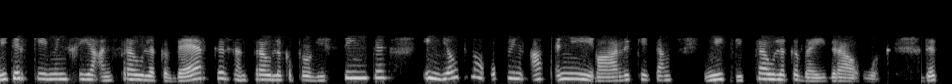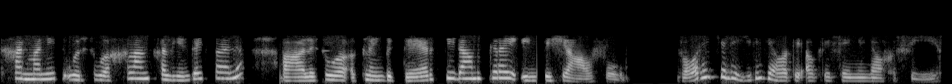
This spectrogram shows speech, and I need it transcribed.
net erkenning gee aan vroulike werkers, aan vroulike produsente en heeltemal op en af in die waardeketting net die vroulike bydrae ook. Dit gaan maar net oor so 'n glansgeleentheid vir hulle waar hulle so 'n klein bederfie dan kry en spesiaal voel. Waar het julle hierdie jaar die Agrifemina gevier?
